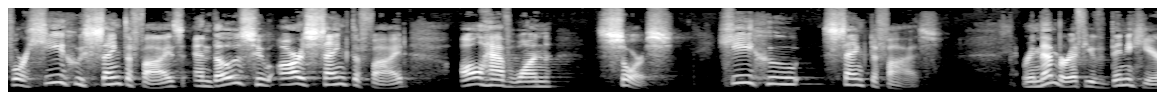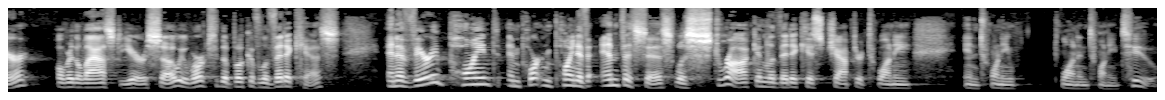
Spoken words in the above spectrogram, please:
For he who sanctifies and those who are sanctified all have one source. He who sanctifies. Remember, if you've been here over the last year or so, we worked through the book of Leviticus, and a very point, important point of emphasis was struck in Leviticus chapter 20 in 21 and 22.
